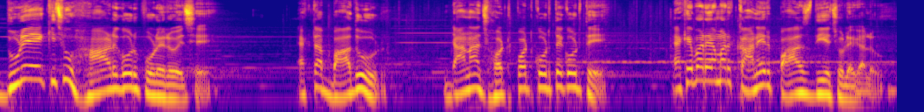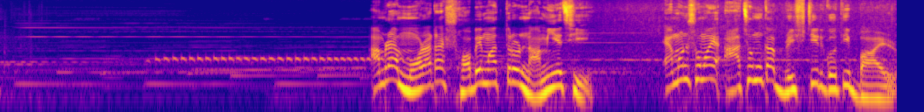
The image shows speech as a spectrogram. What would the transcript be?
দূরে কিছু হাড়গোড় পড়ে রয়েছে। একটা বাদুর ডানা ঝটপট করতে করতে একেবারে আমার কানের পাশ দিয়ে চলে গেল। আমরা মরাটা সবে মাত্র নামিয়েছি। এমন সময় আচমকা বৃষ্টির গতি বাড়ল।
